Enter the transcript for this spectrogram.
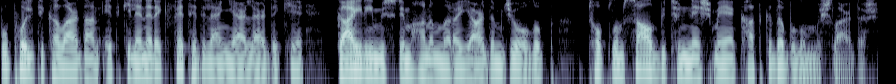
bu politikalardan etkilenerek fethedilen yerlerdeki gayrimüslim hanımlara yardımcı olup toplumsal bütünleşmeye katkıda bulunmuşlardır.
